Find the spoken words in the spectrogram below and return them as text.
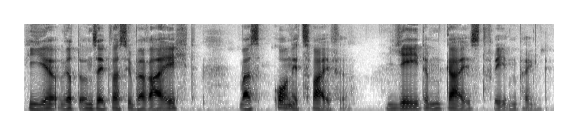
Hier wird uns etwas überreicht, was ohne Zweifel jedem Geist Frieden bringt.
